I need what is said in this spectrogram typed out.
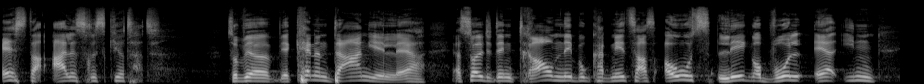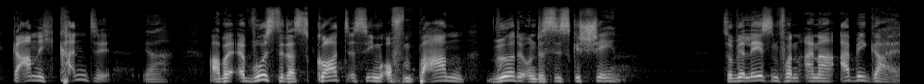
Esther alles riskiert hat. So wir, wir kennen Daniel, er, er sollte den Traum Nebukadnezars auslegen, obwohl er ihn gar nicht kannte. Ja, aber er wusste, dass Gott es ihm offenbaren würde und es ist geschehen. So wir lesen von einer Abigail,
